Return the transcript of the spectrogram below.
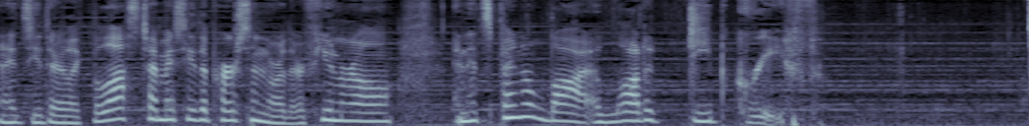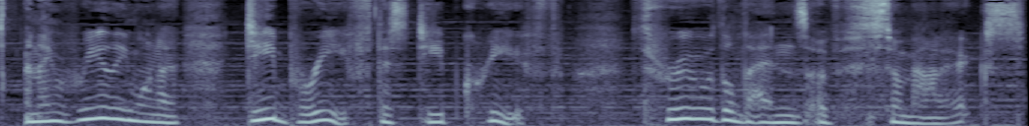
and it's either like the last time I see the person or their funeral, and it's been a lot, a lot of deep grief. And I really want to debrief this deep grief through the lens of somatics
